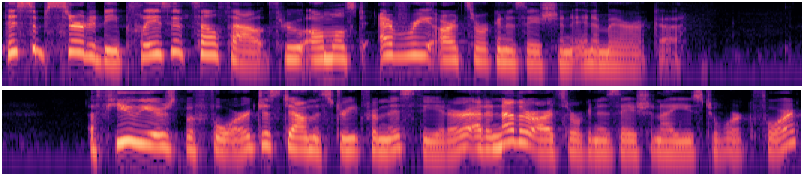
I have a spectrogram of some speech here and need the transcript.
This absurdity plays itself out through almost every arts organization in America. A few years before, just down the street from this theater, at another arts organization I used to work for,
